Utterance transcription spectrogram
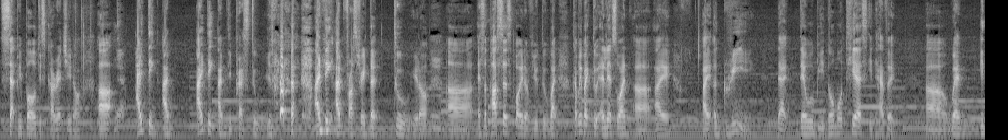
sad people discouraged. You know, uh, Yeah. I think I'm I think I'm depressed too. You know, I think I'm frustrated too. You know, Mm. uh, as a pastor's point of view too. But coming back to Elliot's one, uh, I I agree that there will be no more tears in heaven uh, when it,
